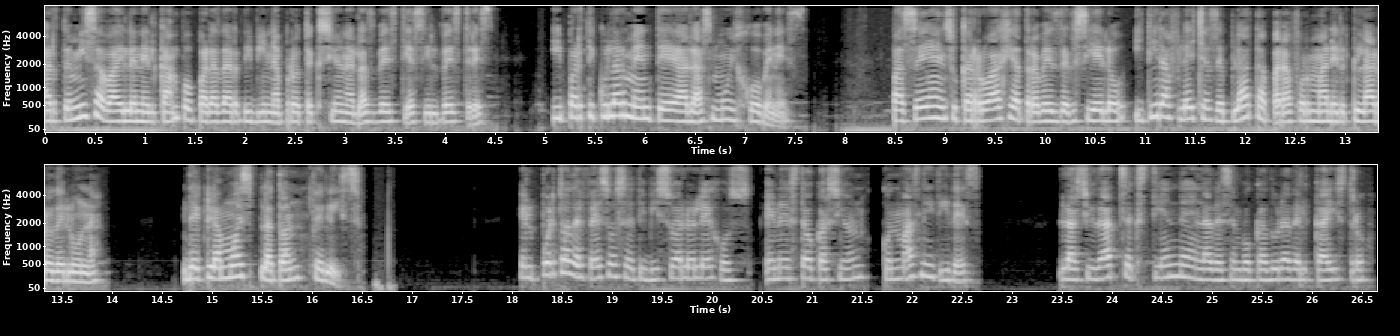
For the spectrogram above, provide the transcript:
Artemisa baila en el campo para dar divina protección a las bestias silvestres, y particularmente a las muy jóvenes. Pasea en su carruaje a través del cielo y tira flechas de plata para formar el claro de luna. Declamó Esplatón feliz. El puerto de Efeso se divisó a lo lejos, en esta ocasión con más nitidez. La ciudad se extiende en la desembocadura del Caistro,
